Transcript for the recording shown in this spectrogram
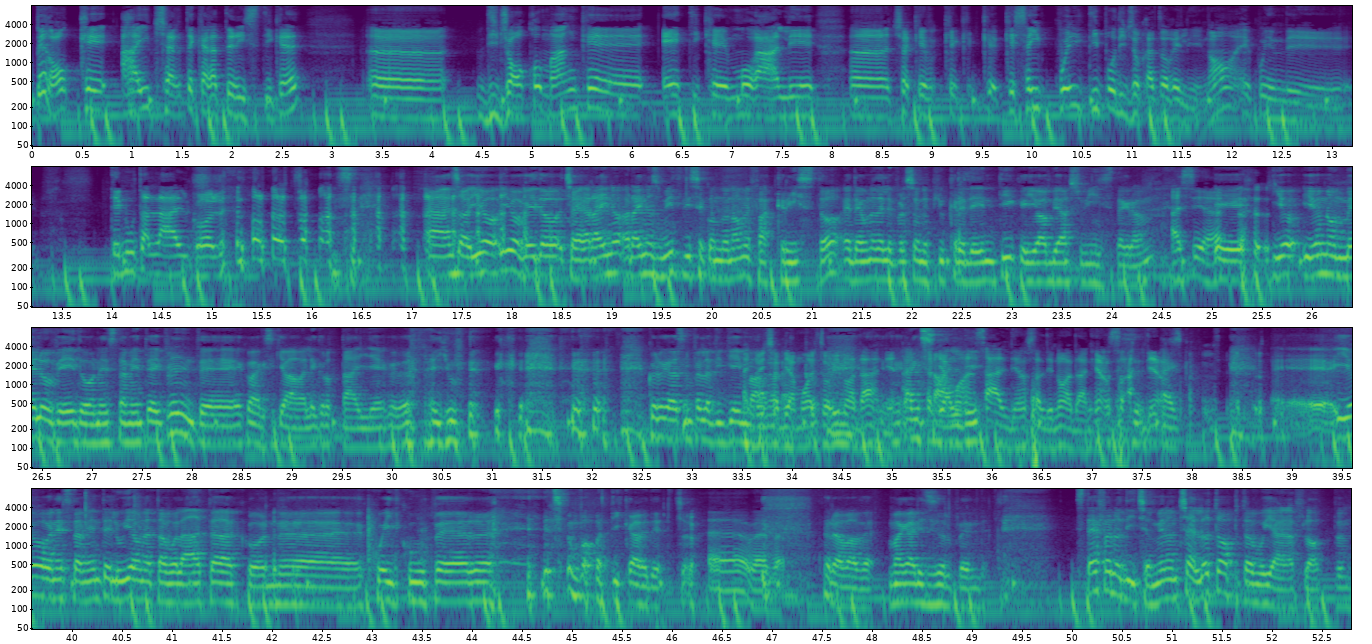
Però che hai certe caratteristiche eh, di gioco, ma anche etiche, morali, eh, cioè che, che, che, che sei quel tipo di giocatore lì, no? E quindi tenuta all'alcol, non lo so. Ah, so io, io, vedo, cioè Rhino, Rhino, Smith di secondo nome fa Cristo ed è una delle persone più credenti che io abbia su Instagram. Ah sì, eh? io, io, non me lo vedo onestamente. Hai presente, come si chiamava? Le grottaglie, quello della Juve. quello che aveva sempre la BBA in mano. Eh, noi abbiamo al Torino ad Anni. Eh, Ansaldi. Ansaldi, Ansaldi, no ad Anni, Ansaldi. ecco. eh, io onestamente lui ha una tavolata con eh, Quaid Cooper trailer c'è un po' fatica a vedercelo. Eh, vabbè. Però vabbè, magari si sorprende. Stefano dice: Menoncello top, Travuiana flop.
